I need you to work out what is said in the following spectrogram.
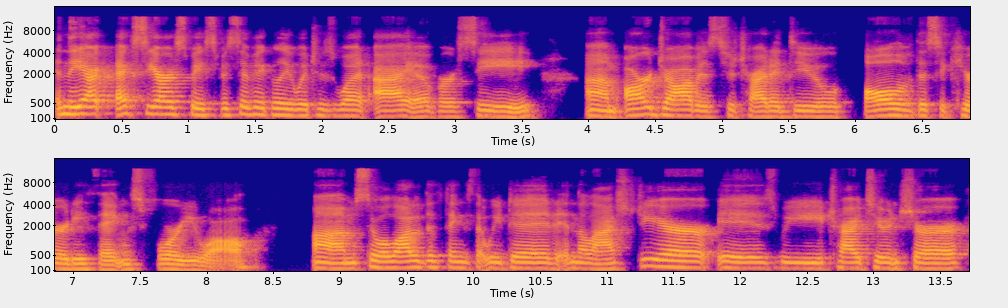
In the XDR space specifically, which is what I oversee, um, our job is to try to do all of the security things for you all. Um, so a lot of the things that we did in the last year is we tried to ensure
